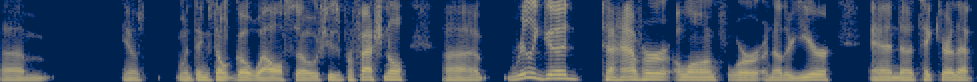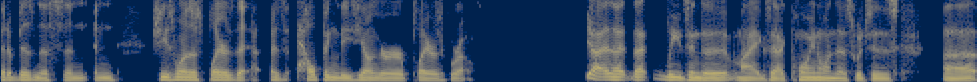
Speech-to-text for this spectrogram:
um, you know when things don't go well. So she's a professional. Uh, really good to have her along for another year and uh, take care of that bit of business. And and she's one of those players that is helping these younger players grow. Yeah, and that that leads into my exact point on this, which is, uh,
